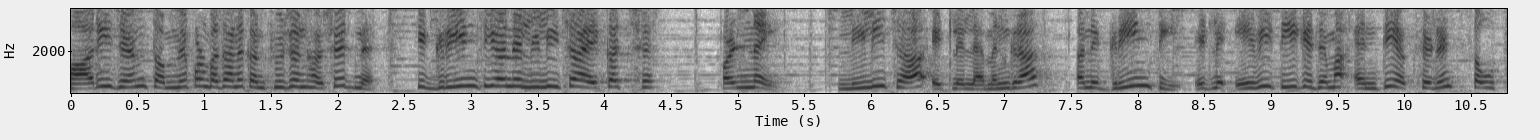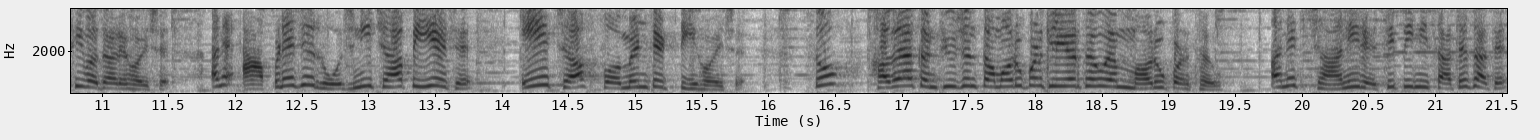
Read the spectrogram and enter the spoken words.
મારી જેમ તમને પણ બધાને કન્ફ્યુઝન હશે જ ને, કે ગ્રીન ટી અને લીલી ચા એક જ છે. પણ નહીં. લીલી ચા એટલે લેમન ગ્રાસ અને ગ્રીન ટી એટલે એવી ટી કે જેમાં એન્ટીઓક્સિડન્ટ સૌથી વધારે હોય છે. અને આપણે જે રોજની ચા પીએ છે, એ ચા ફર્મેન્ટેડ ટી હોય છે. સો હવે આ કન્ફ્યુઝન તમારું પણ ક્લિયર થયું, એમ મારું પણ થયું. અને ચાની રેસીપીની સાથે સાથે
